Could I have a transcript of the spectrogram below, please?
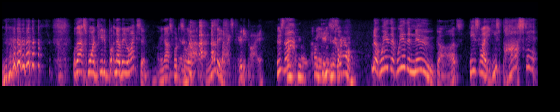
well, that's why PewDiePie. Nobody likes him. I mean, that's what it's all about. Nobody likes PewDiePie. Who's that? I I'm mean, keeping he's it so- real. Look, we're the we're the new guards. He's like he's past it.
